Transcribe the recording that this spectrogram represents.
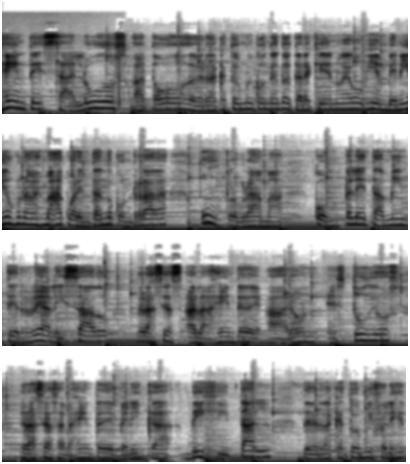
Gente, saludos a todos, de verdad que estoy muy contento de estar aquí de nuevo. Bienvenidos una vez más a Cuarentando con Rada, un programa completamente realizado gracias a la gente de Aaron Studios, gracias a la gente de Perica Digital. De verdad que estoy muy feliz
